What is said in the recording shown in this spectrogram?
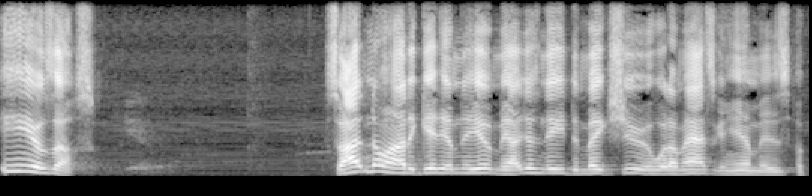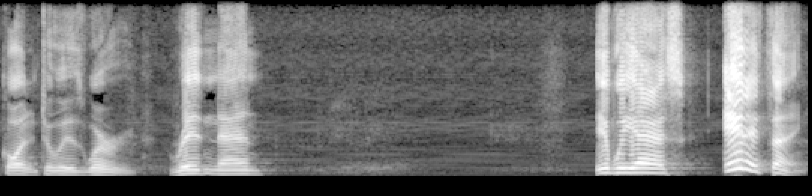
He hears us. So I know how to get Him to hear me. I just need to make sure what I'm asking Him is according to His word, written and. If we ask anything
